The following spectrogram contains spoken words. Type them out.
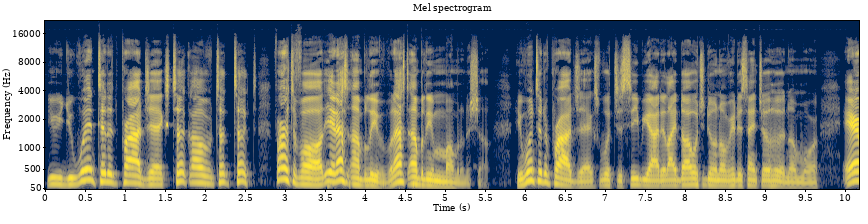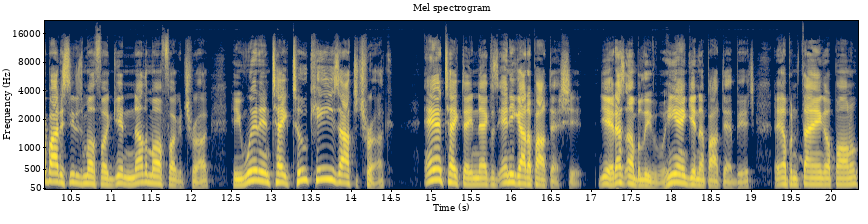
you you went to the projects, took over, took took. First of all, yeah, that's unbelievable. That's the unbelievable moment of the show. He went to the projects, which is CBI. They're like, dog, what you doing over here? This ain't your hood no more. Everybody see this motherfucker getting another motherfucker truck. He went and take two keys out the truck and take their necklace, and he got up out that shit. Yeah, that's unbelievable. He ain't getting up out that bitch. They up and thing up on him,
